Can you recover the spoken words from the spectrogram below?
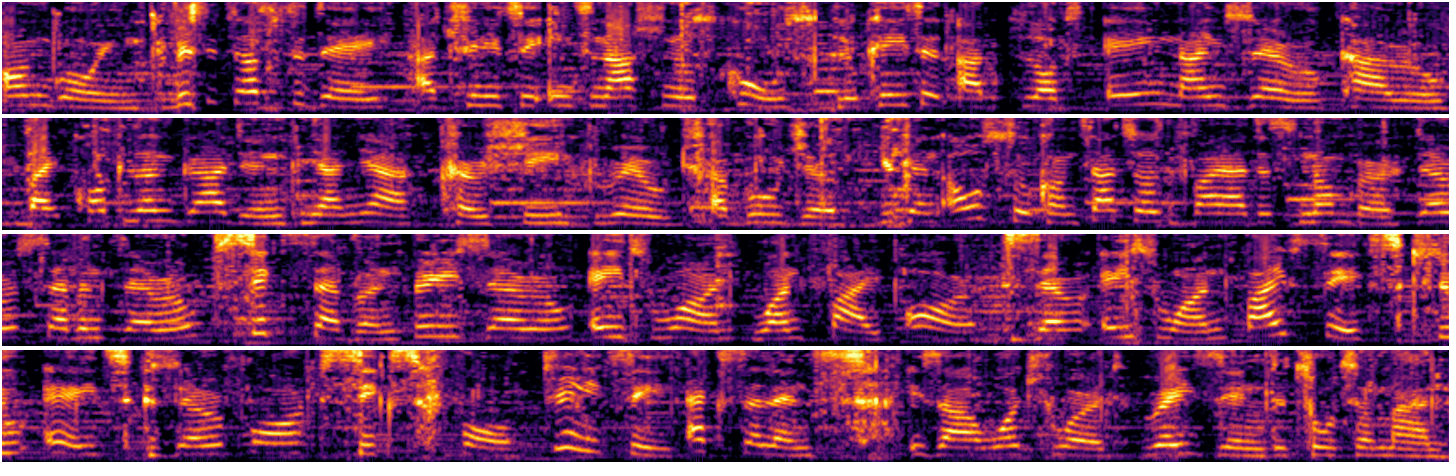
ongoing. Visit us today at Trinity International Schools, located at Plot A90 Karu by Cortland Garden, Nyanya, Karshi Road, Abuja. You can also contact us via this number 070 8115 or 08156280464. Trinity, excellence is our watchword, raising the total man.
